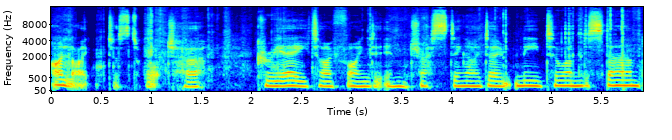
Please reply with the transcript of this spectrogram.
I like just to watch her create. I find it interesting. I don't need to understand.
